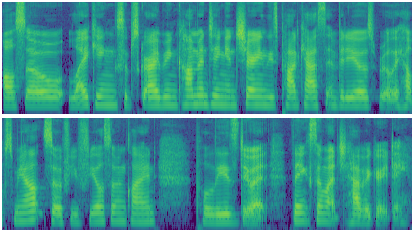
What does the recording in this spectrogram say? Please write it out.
also liking, subscribing, commenting, and sharing these podcasts and videos really helps me out. So if you feel so inclined, please do it. Thanks so much. Have a great day.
